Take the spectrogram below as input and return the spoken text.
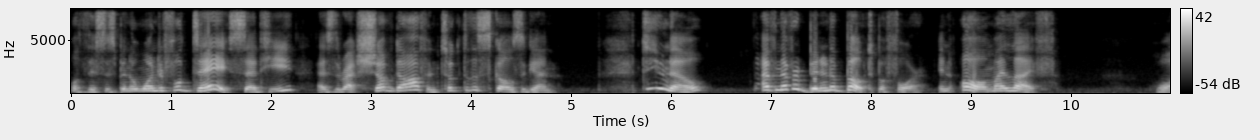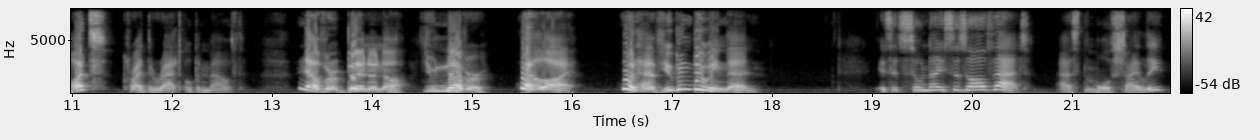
Well, this has been a wonderful day, said he, as the rat shoved off and took to the sculls again. Do you know, I've never been in a boat before, in all my life. What? cried the rat, open mouthed. Never been in a. You never. Well, I. What have you been doing then? Is it so nice as all that? asked the mole shyly,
